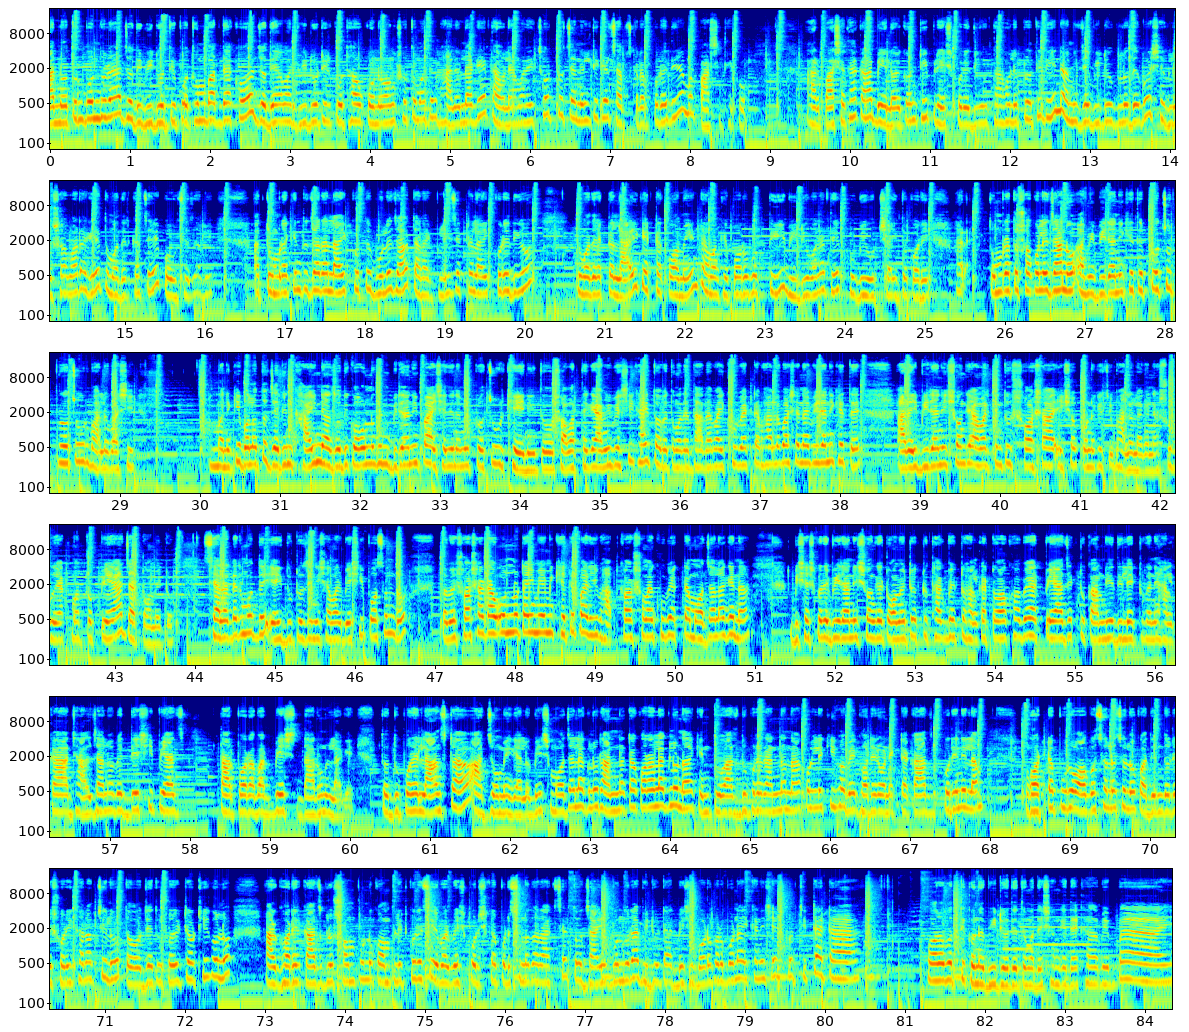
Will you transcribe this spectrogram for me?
আর নতুন বন্ধুরা, যদি ভিডিওটি প্রথমবার দেখো, যদি আমার ভিডিওটির কোথাও কোনো অংশ তোমাদের ভালো লাগে, তাহলে আমার এই ছোট্ট চ্যানেলটিকে সাবস্ক্রাইব করে দিয়ে আমার পাশে থেকো। আর পাশে থাকা বেল আইকনটি প্রেস করে দিও, তাহলে প্রতিদিন আমি যে ভিডিওগুলো দেবো সেগুলো সবার আগে তোমাদের কাছে পৌঁছে যাবে। আর তোমরা কিন্তু যারা লাইক করতে ভুলে যাও, তারা প্লিজ একটা লাইক করে দিও। তোমাদের একটা লাইক একটা কমেন্ট আমাকে পরবর্তী ভিডিও বানাতে খুবই উৎসাহিত করে। আর তোমরা তো সকলে জানো, আমি বিরিয়ানি খেতে প্রচুর প্রচুর ভালোবাসি। মানে কি বলতো, যেদিন খাই না, যদি কোনো দিন বিরিয়ানি পাই, সেদিন আমি প্রচুর খেয়ে নিই। তো সবার থেকে আমি বেশি খাই, তবে তোমাদের দাদাভাই খুব একটা ভালোবাসে না বিরিয়ানি খেতে। আর এই বিরিয়ানির সঙ্গে আমার কিন্তু শশা এইসব কোনো কিছু ভালো লাগে না। শুধু একমাত্র পেঁয়াজ আর টমেটো। স্যালাডের মধ্যে এই দুটো জিনিস আমার বেশি পছন্দ। তবে শশাটা অন্য টাইমে আমি খেতে পারি, ভাত খাওয়ার সময় খুব একটা মজা লাগে না। বিশেষ করে বিরিয়ানির সঙ্গে টমেটো একটু থাকবে, একটু হালকা টক হবে, আর পেঁয়াজ একটু কামড়িয়ে দিলে একটুখানি হালকা ঝাল ঝাল হবে। দেশি পেঁয়াজ তারপর আবার বেশ দারুণ লাগে। তো দুপুরে লাঞ্চটা আজ জমে গেল। বেশ মজা লাগল, রান্নাটা করা লাগল না, কিন্তু আজ দুপুরে রান্না না করলে কি হবে? ঘরের অনেকটা কাজ করে নিলাম। ঘরটা পুরো অগোছালো ছিল, কদিন ধরে শরীর খারাপ ছিল, তো যেহেতু শরীরটাও ঠিক হলো, আর ঘরের কাজগুলো সম্পূর্ণ কমপ্লিট করেছি, এবার বেশ পরিষ্কার পরিচ্ছন্নতা রাখছে। তো যাই হোক বন্ধুরা, ভিডিওটা আর বেশি বড় করব না এখানে শেষ করছি। টাটা! পরবর্তী কোনো ভিডিওতে তোমাদের সঙ্গে দেখা হবে। বাই!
